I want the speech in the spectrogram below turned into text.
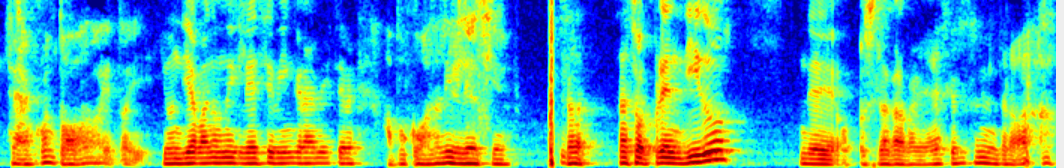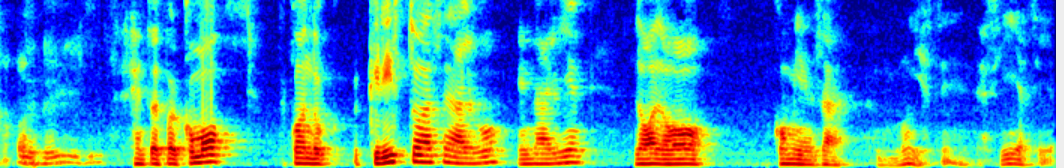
se dan con todo y, todo, y un día van a una iglesia bien grande y se ven, ¿a poco vas a la iglesia? O sea, o sea sorprendidos de oh, pues las barbaridades que haces en el trabajo. Entonces, por cómo cuando Cristo hace algo en alguien, luego, luego comienza, uy, este, así, así.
